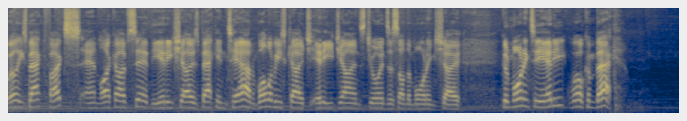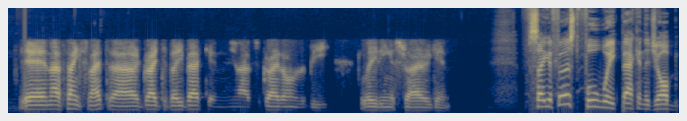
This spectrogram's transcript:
Well, he's back, folks, and like I've said, the Eddie Show's back in town. Wallabies coach Eddie Jones joins us on the morning show. Good morning to you, Eddie. Welcome back. Yeah, no, thanks, mate. Uh, great to be back, and you know it's a great honour to be leading Australia again. So, your first full week back in the job,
